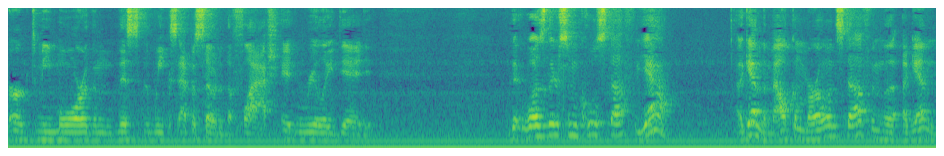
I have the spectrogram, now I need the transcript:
irked me more than this week's episode of The Flash. It really did. Was there some cool stuff? Yeah. Again, the Malcolm Merlyn stuff, and the again,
